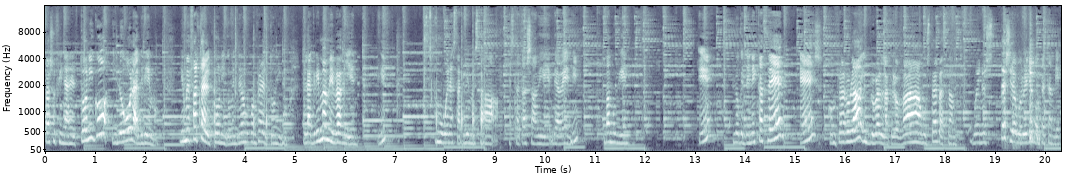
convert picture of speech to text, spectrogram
Paso final el tónico y luego la crema. Yo me falta el tónico, me tengo que comprar el tónico. La crema me va bien. ¿eh? Muy buena esta crema, esta, esta casa de, de ¿eh? Va muy bien. ¿eh? Lo que tenéis que hacer es comprarla y probarla, que os va a gustar bastante. Bueno, esta sí la volveré a comprar también.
